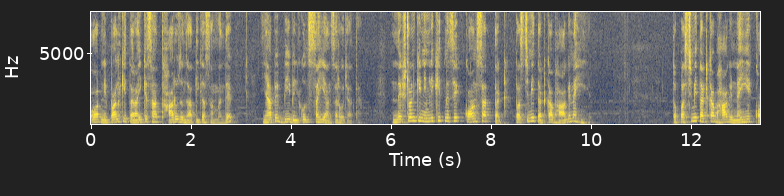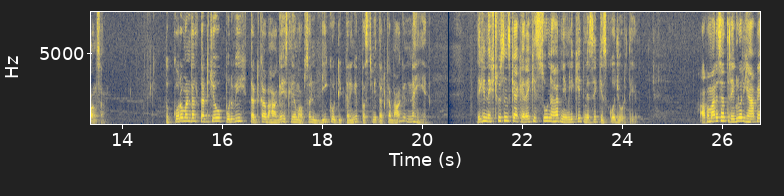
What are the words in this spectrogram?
और नेपाल की तराई के साथ थारू जनजाति का संबंध है। यहाँ पे बी बिल्कुल सही आंसर हो जाता है। नेक्स्ट वन की निम्नलिखित में से कौन सा तट, पश्चिमी तट का भाग नहीं है? तो पश्चिमी तट का भाग नहीं है कौन सा? तो कोरोमंडल तट जो पूर्वी तट का भाग है, इसलिए हम ऑप्शन डी को टिक करेंगे, पश्चिमी तट का भाग नहीं है। देखिए नेक्स्ट क्वेश्चन क्या कह रहा है कि सुनहर निम्नलिखित में से किसको जोड़ती है? आप हमारे साथ रेगुलर यहाँ पे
